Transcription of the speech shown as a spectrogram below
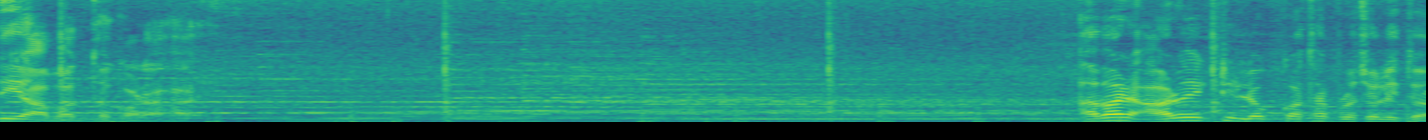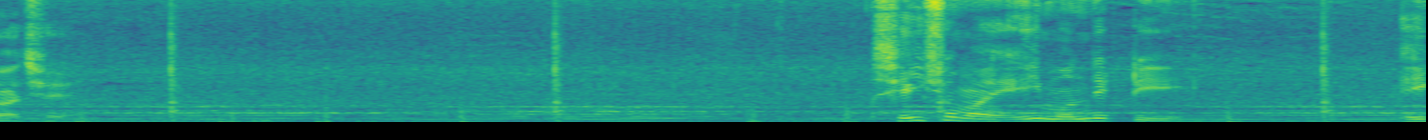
দিয়ে আবদ্ধ করা হয়। আবার আরও একটি লোককথা প্রচলিত আছে। সেই সময় এই মন্দিরটি এই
